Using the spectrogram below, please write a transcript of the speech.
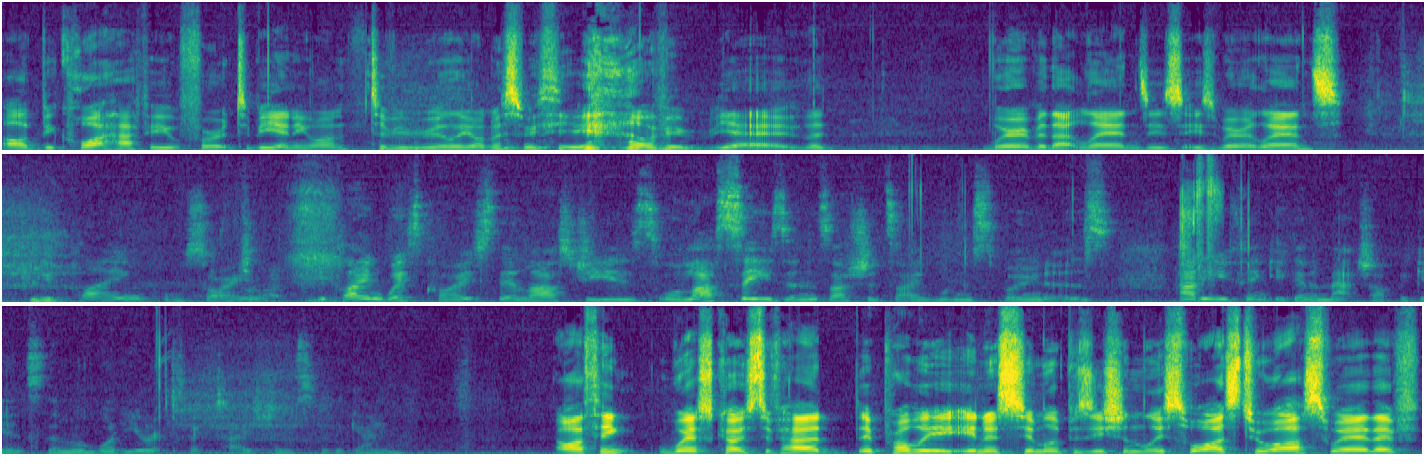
no. I'd be quite happy for it to be anyone. To be really honest with you, I'd be yeah. The, wherever that lands is, is where it lands. You're playing. Oh, sorry. sorry. You're playing West Coast. They're last year's or last season's, I should say, wooden spooners. How do you think you're going to match up against them, and what are your expectations for the game? I think West Coast have had. They're probably in a similar position list wise to us, where they've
